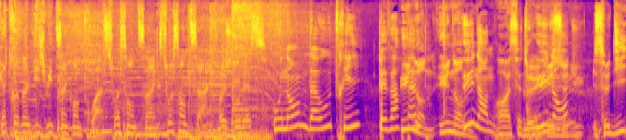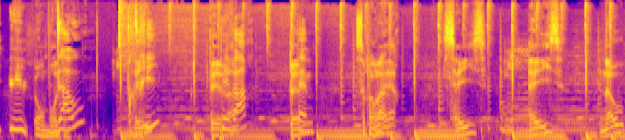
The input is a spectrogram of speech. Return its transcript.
98 53 65 65. Moi je vous laisse. Unan, Daou, Tri, Pévar, une onde. Unan. Oh, c'est. Le U se dit- se dit U en breton. Daou, Tri, Tri, Pévar, Pem. C'est pas mal. Seis, Ace, Now.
